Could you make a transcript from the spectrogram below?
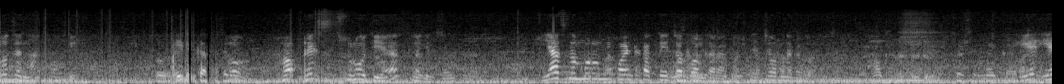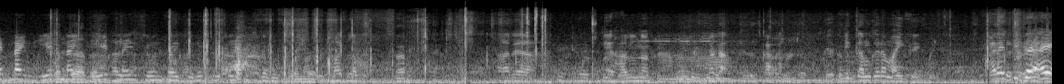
रोज आहे ना? ओके. हो हा प्रेस सुरू होती आहे लगेच. याच नंबरवरून मी पॉईंट टाकतो याच्यावर कॉल करा. याच्यावर नका करू. Eight eight nine eight nine eight nine seven five zero triple six double अरे ते हालू नका. एक काम करा माहिती एक मिनिट अरे तिथे आहे.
